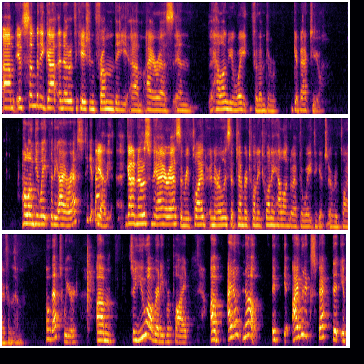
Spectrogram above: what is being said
Um, if somebody got a notification from the um, IRS and how long do you wait for them to get back to you? How long do you wait for the IRS to get back? Yeah, got a notice from the IRS and replied in early September 2020. How long do I have to wait to get a reply from them? Oh, that's weird. Um, so you already replied. Um, I don't know. If I would expect that if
